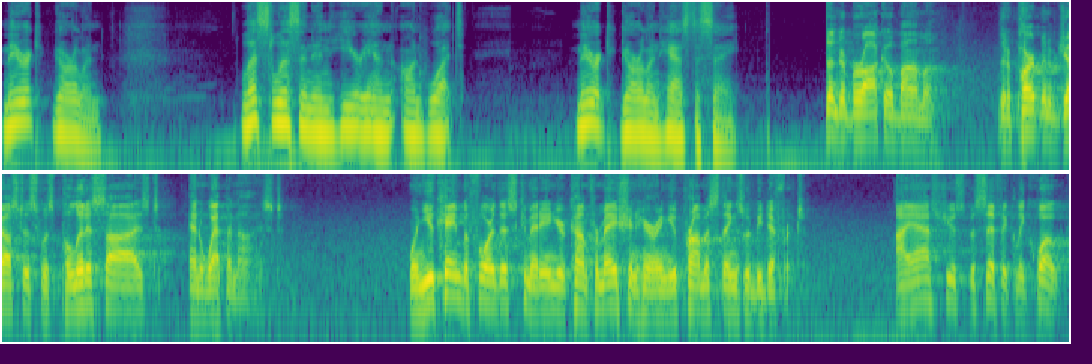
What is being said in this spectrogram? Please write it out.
Merrick Garland. Let's listen and hear in on what Merrick Garland has to say. Under Barack Obama, the Department of Justice was politicized and weaponized. When you came before this committee in your confirmation hearing, you promised things would be different. I asked you specifically, quote,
